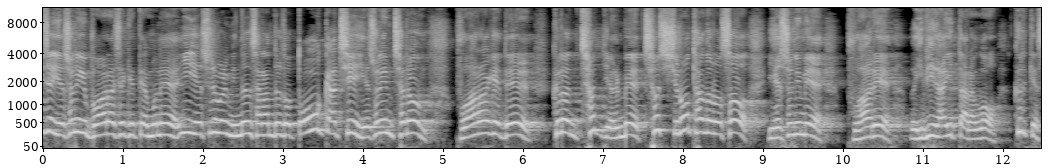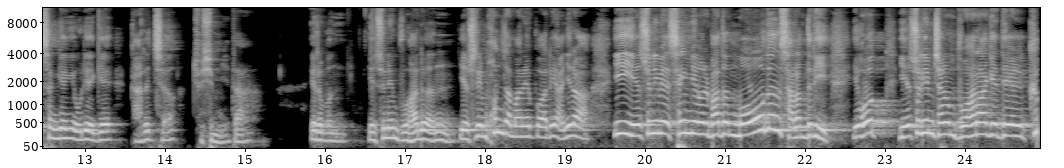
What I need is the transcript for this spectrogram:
이제 예수님이 부활하셨기 때문에 이 예수님을 믿는 사람들도 똑같이 예수님처럼 부활하게 될 그런 첫 열매, 첫 신호탄으로서 예수님의 부활의 의미가 있다라고 그렇게 성경이 우리에게 가르쳐 주십니다. 여러분, 예수님 부활은 예수님 혼자만의 부활이 아니라 이 예수님의 생명을 받은 모든 사람들이 곧 예수님처럼 부활하게 될 그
